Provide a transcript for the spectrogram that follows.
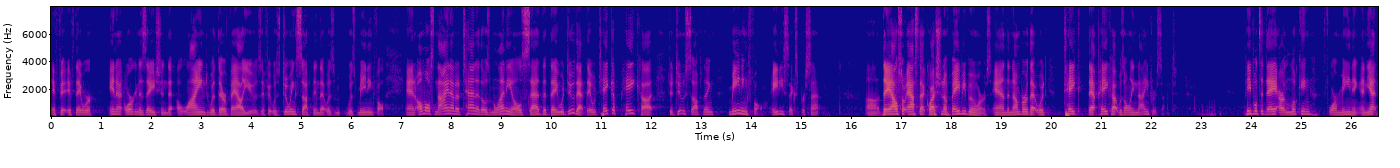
if, it, if they were in an organization that aligned with their values, if it was doing something that was, was meaningful. And almost nine out of 10 of those millennials said that they would do that. They would take a pay cut to do something meaningful, 86%. Uh, they also asked that question of baby boomers, and the number that would take that pay cut was only 9%. People today are looking for meaning. And yet,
